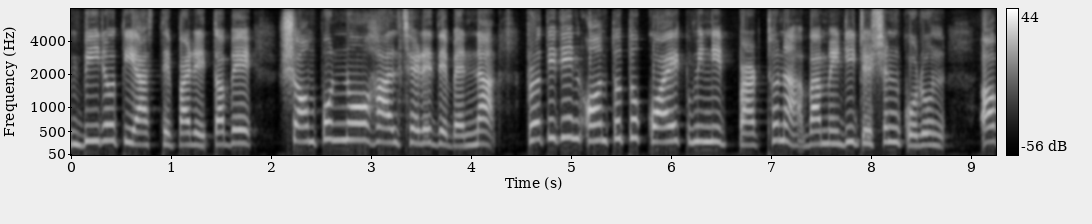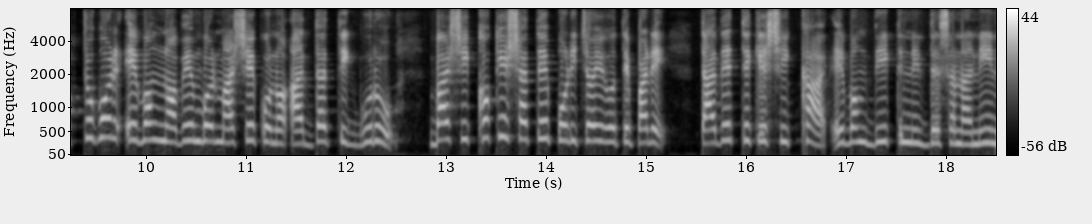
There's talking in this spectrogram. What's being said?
বিরতি আসতে পারে, তবে সম্পূর্ণ হাল ছেড়ে দেবেন না। প্রতিদিন অন্তত কয়েক মিনিট প্রার্থনা বা মেডিটেশন করুন। অক্টোবর এবং নভেম্বর মাসে কোনো আধ্যাত্মিক গুরু বা শিক্ষকের সাথে পরিচয় হতে পারে। তাদের থেকে শিক্ষা এবং দিক নির্দেশনা নিন।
